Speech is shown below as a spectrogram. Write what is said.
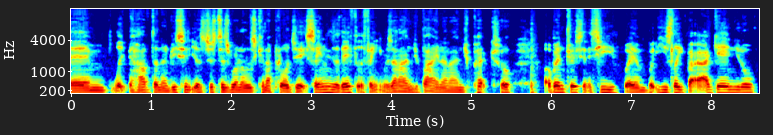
um, like we have done in recent years, just as one of those kind of project signings. I definitely think he was an Ange buying an Ange pick, so it'll be interesting to see um, what he's like. But again, you know,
